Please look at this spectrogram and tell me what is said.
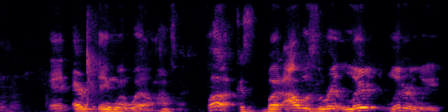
Mhm. and everything went well. I was like, fuck. Cause but I was ri- lit- literally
